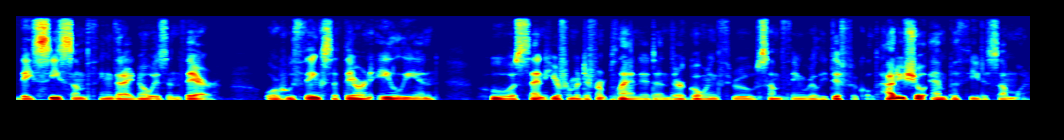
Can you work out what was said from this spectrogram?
they see something that I know isn't there, or who thinks that they're an alien who was sent here from a different planet and they're going through something really difficult? How do you show empathy to someone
